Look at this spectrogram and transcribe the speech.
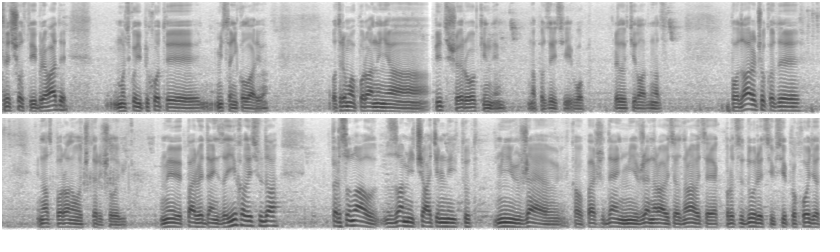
36-ї бригади морської піхоти міста Ніколаєва. Отримав поранення під Широкіним на позиції ВОП. Прилетіла до нас подарочок, і нас поранило чотири чоловіки. Ми перший день заїхали сюди. Персонал замечательний тут. Мені вже кажу, перший день мені вже подобається, подобається, як процедури ці всі проходять.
